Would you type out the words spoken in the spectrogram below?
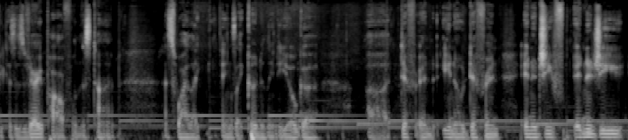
because it's very powerful in this time. That's why, like things like Kundalini yoga, uh, different, you know, different energy, energy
